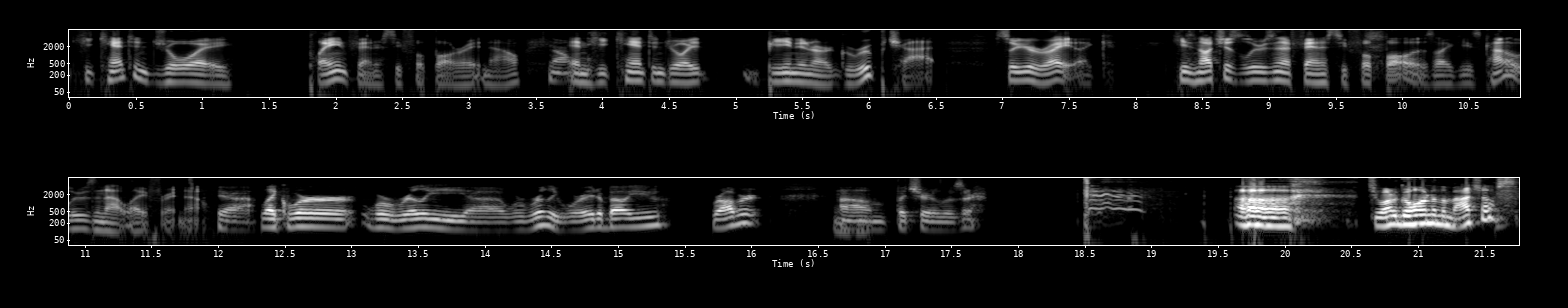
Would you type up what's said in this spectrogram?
he can't enjoy playing fantasy football right now No. and he can't enjoy being in our group chat so you're right like he's not just losing at fantasy football it's like he's kind of losing that life right now Yeah, like we're we're really uh, we're really worried about you, Robert. Mhm. Um, but you're a loser. uh, do you want to go on to the matchups?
